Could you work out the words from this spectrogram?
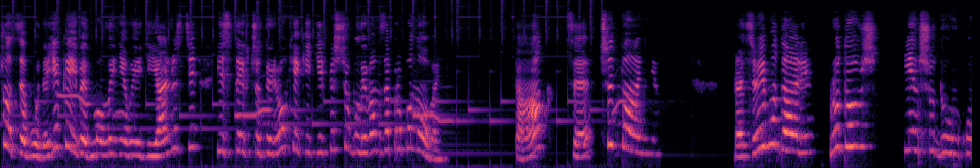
Що це буде? Який вид мовленнєвої діяльності із тих чотирьох, які тільки що були вам запропоновані? Так, це читання. Працюємо далі. Продовж іншу думку.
